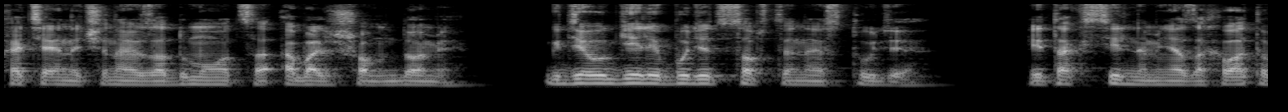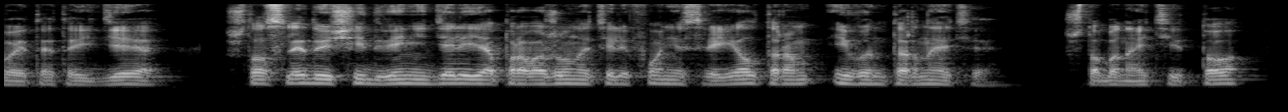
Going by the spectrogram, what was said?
Хотя я начинаю задумываться о большом доме, где у Гели будет собственная студия. И так сильно меня захватывает эта идея, что следующие две недели я провожу на телефоне с риэлтором и в интернете, чтобы найти то,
